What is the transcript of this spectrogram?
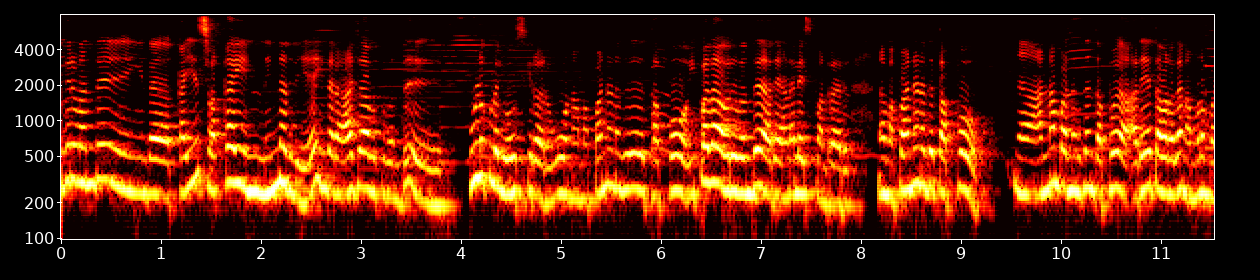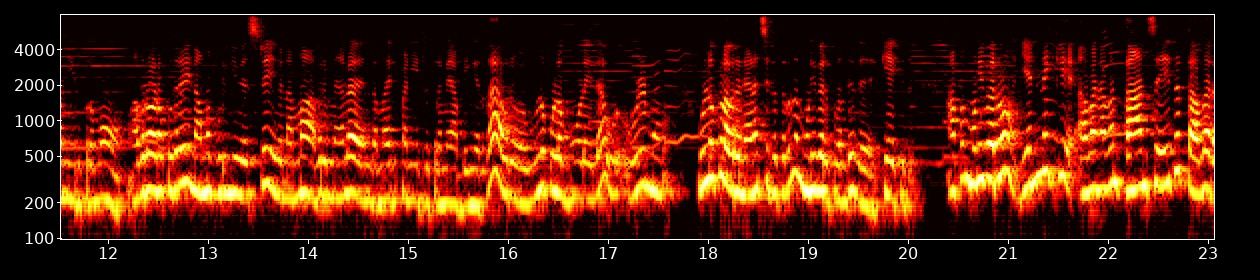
இவர் வந்து இந்த கை ஸ்ட்ரக் ஆகி நின்னதுலேயே இந்த ராஜாவுக்கு வந்து உள்ளுக்குள்ளே யோசிக்கிறாரு. ஓ நம்ம பண்ணினது தப்போ? இப்போதான் அவர் வந்து அதை அனலைஸ் பண்ணுறாரு நம்ம பண்ணினது தப்போ? அண்ணன் பண்ணது தான் தப்பு. அதே தவிர தான் நம்மளும் பண்ணியிருக்கிறோமோ? அவரோட குதிரையை நம்ம பிடுங்கி வச்சுட்டு இவன் நம்ம அவர் மேலே இந்த மாதிரி பண்ணிட்டு இருக்கிறோமே அப்படிங்கிறத அவர் உள்ளுக்குள்ளே மூளையில் உள் உள்ளுக்குள்ளே உள்ளுக்குள்ள அவர் நினச்சிட்டு இருக்கிறது முனிவருக்கு வந்து இது கேட்குது அப்போ முனிவரும் என்னைக்கு அவன் அவன் தான் செய்த தவற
